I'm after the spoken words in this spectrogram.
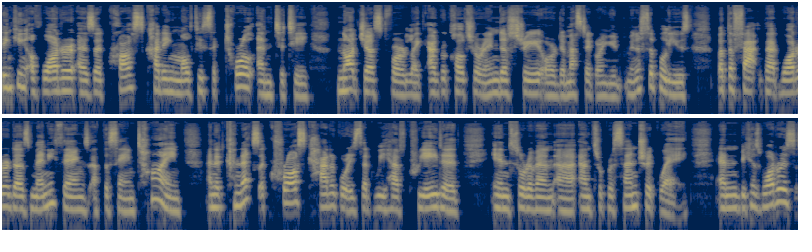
thinking of water as a cross cutting multi-sectoral entity, not just for like agriculture or industry or domestic or municipal use, but the fact that water does many things at the same time and it connects across categories that we have created in sort of an uh, anthropocentric way. And because water is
